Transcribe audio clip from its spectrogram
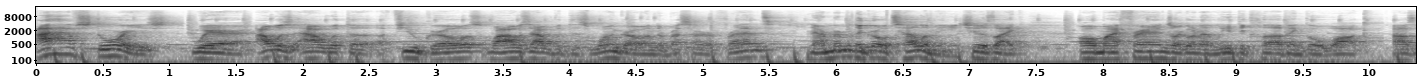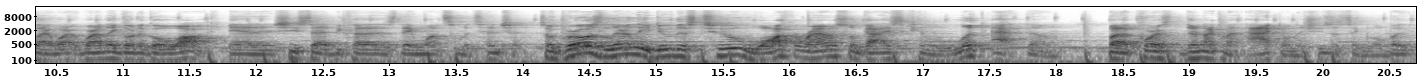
I have stories where I was out with a, a few girls, while I was out with this one girl and the rest of her friends. And I remember the girl telling me, she was like, oh, my friends are gonna leave the club and go walk. I was like, why, why are they gonna go walk? And she said, because they want some attention. So girls literally do this too, walk around so guys can look at them. But of course, they're not gonna act on the shoes signal, but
